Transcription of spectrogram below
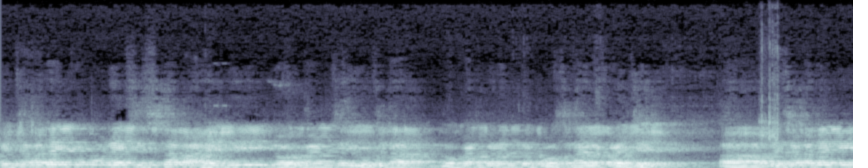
ह्याच्यामध्ये एक पूर्ण एक सिस्टम आहे जी गव्हर्नमेंटच्या योजना लोकांपर्यंत पोहोचण्याला पाहिजे. त्याच्यामध्ये मी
